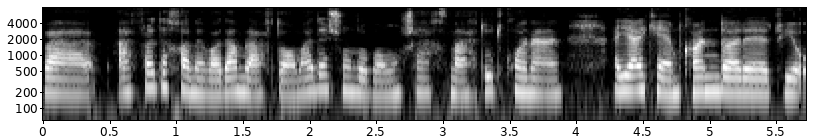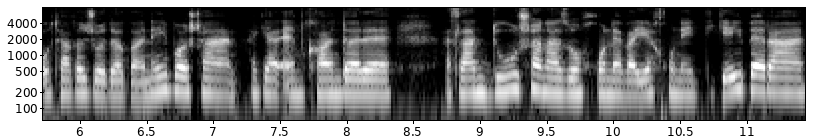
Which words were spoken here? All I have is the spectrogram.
و افراد خانوادم رفت آمدشون رو با اون شخص محدود کنن. اگر که امکان داره توی اتاق جداگانه ای باشن اگر امکان داره اصلا دورشان از اون خونه و یه خونه دیگه ای برن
